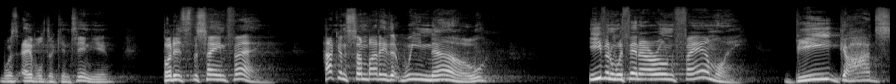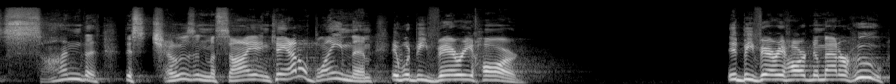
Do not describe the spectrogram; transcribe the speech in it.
was able to continue. But it's the same thing. How can somebody that we know, even within our own family, be God's son, the, this chosen Messiah and King? I don't blame them. It would be very hard. It'd be very hard no matter who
